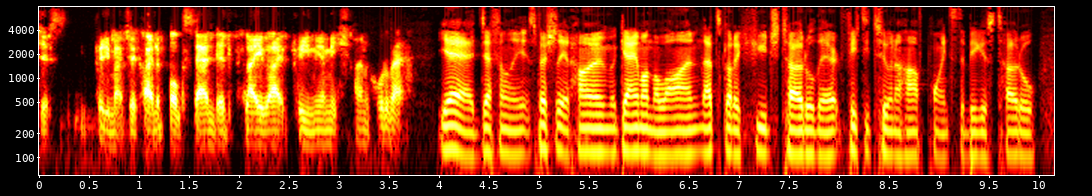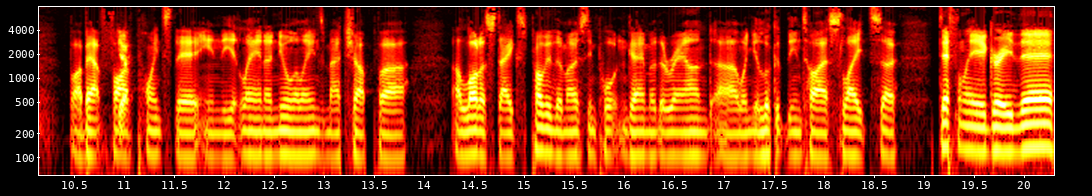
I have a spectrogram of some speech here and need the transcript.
just pretty much a kind of bog standard play, like premium-ish kind of quarterback. Yeah, definitely, especially at home, a game on the line. That's got a huge total there at 52 and a half points, the biggest total by about five yep. points there in the Atlanta New Orleans matchup. Uh, a lot of stakes, probably the most important game of the round uh, when you look at the entire slate. So definitely agree there.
